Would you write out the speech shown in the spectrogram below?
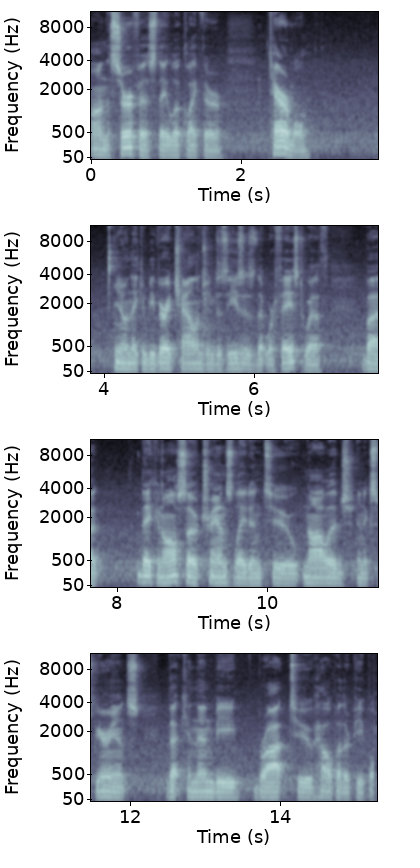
on the surface they look like they're terrible, you know, and they can be very challenging diseases that we're faced with, but they can also translate into knowledge and experience that can then be brought to help other people.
